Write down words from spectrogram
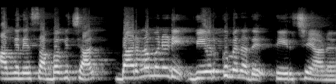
അങ്ങനെ സംഭവിച്ചാൽ ഭരണമുന്നണി വിയർക്കുമെന്നത് തീർച്ചയാണ്.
